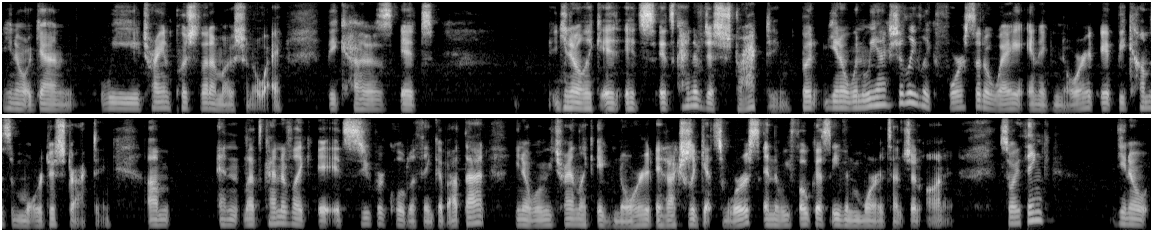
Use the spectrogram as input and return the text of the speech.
you know, again, we try and push that emotion away because it you know like it, it's it's kind of distracting but you know when we actually like force it away and ignore it it becomes more distracting um and that's kind of like it, it's super cool to think about that you know when we try and like ignore it it actually gets worse and then we focus even more attention on it so i think you know,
